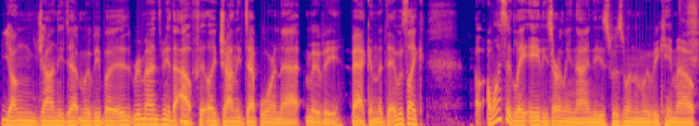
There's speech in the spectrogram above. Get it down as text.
young Johnny Depp movie, but it reminds me of the outfit like Johnny Depp wore in that movie back in the day. It was like I want to say late eighties, early nineties was when the movie came out.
